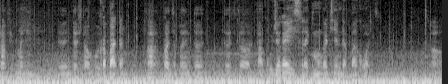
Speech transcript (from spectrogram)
traffic manini. Eh. Kapata. Ah, paja pa nta ntashita. Akuja guys like munga tienda backwards. oh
